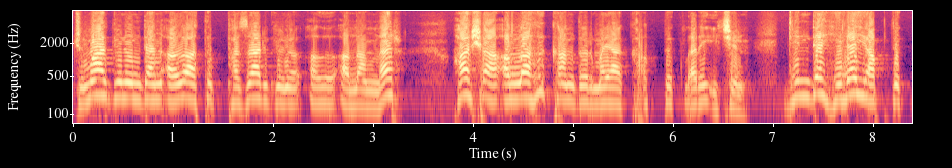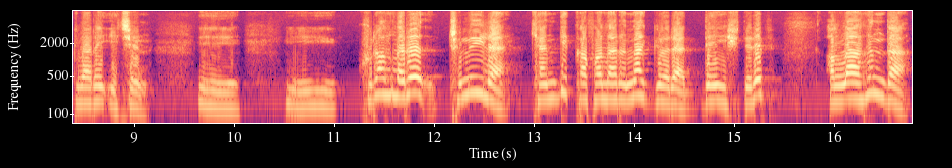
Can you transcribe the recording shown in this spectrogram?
cuma gününden ağı atıp pazar günü ağı alanlar haşa Allah'ı kandırmaya kalktıkları için dinde hile yaptıkları için e, e, kuralları tümüyle kendi kafalarına göre değiştirip Allah'ın da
